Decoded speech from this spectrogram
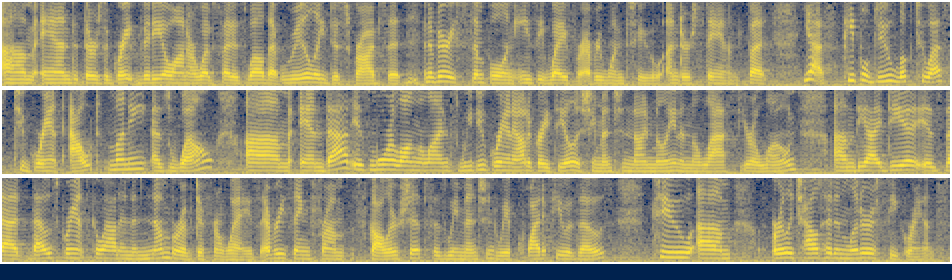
Um, and there's a great video on our website as well that really describes it in a very simple and easy way for everyone to understand. But yes, people do look to us to grant out money as well, um, and that is more along the lines we do grant out a great deal, as she mentioned, nine million in the last last year alone. Um, the idea is that those grants go out in a number of different ways everything from scholarships, as we mentioned, we have quite a few of those, to um, early childhood and literacy grants.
